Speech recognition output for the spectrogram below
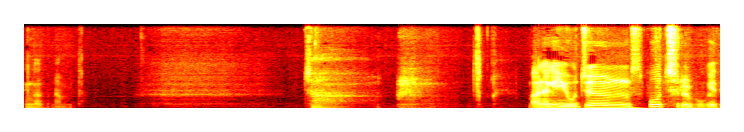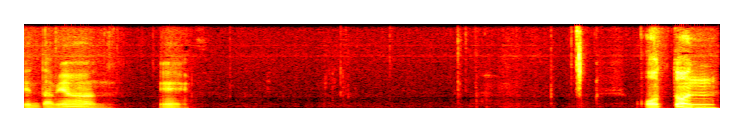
생각을 합니다. 자, 만약에 요즘 스포츠를 보게 된다면, 예, 어떤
